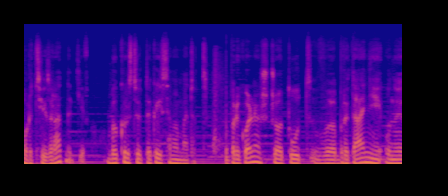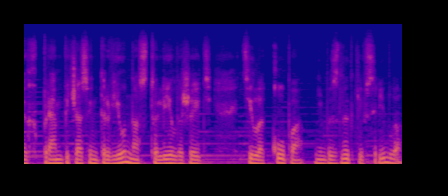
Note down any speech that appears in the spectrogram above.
творці зрадників використають такий самий метод. Прикольно, що тут в Британії у них прямо під час інтерв'ю на столі лежить ціла купа, ніби злитків срібла,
